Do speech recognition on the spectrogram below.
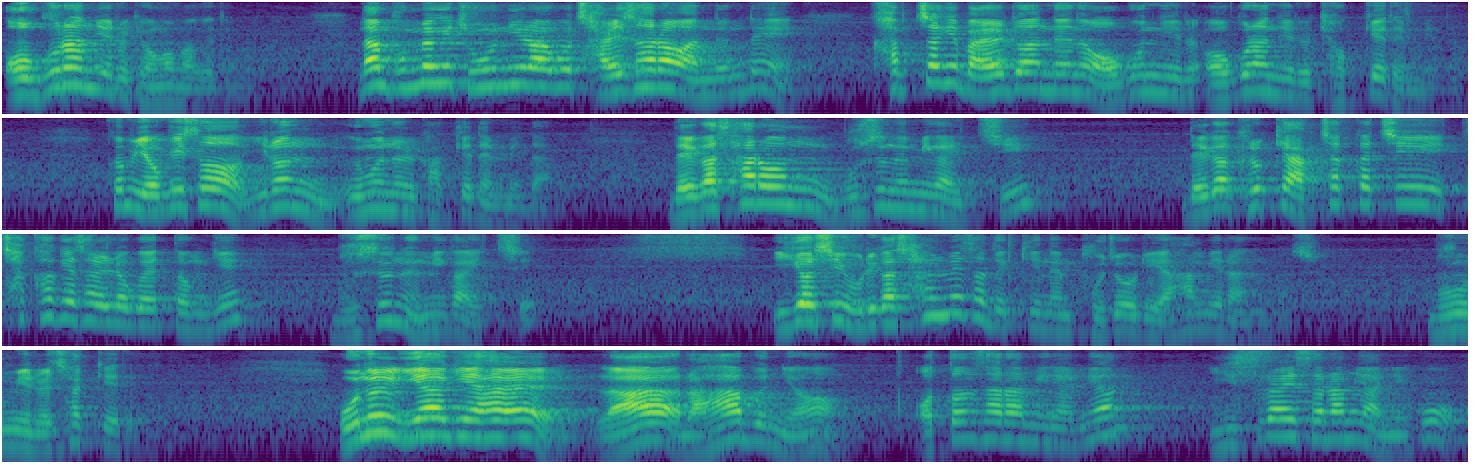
억울한 일을 경험하게 됩니다. 난 분명히 좋은 일하고 잘 살아왔는데 갑자기 말도 안 되는 억울한, 일, 억울한 일을 겪게 됩니다. 그럼 여기서 이런 의문을 갖게 됩니다. 내가 살아온 무슨 의미가 있지? 내가 그렇게 악착같이 착하게 살려고 했던 게 무슨 의미가 있지? 이것이 우리가 삶에서 느끼는 부조리함이라는 거죠. 무의미를 찾게 돼요. 오늘 이야기할 라, 라합은요, 어떤 사람이냐면 이스라엘 사람이 아니고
